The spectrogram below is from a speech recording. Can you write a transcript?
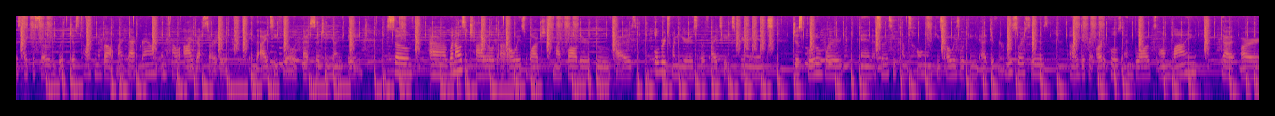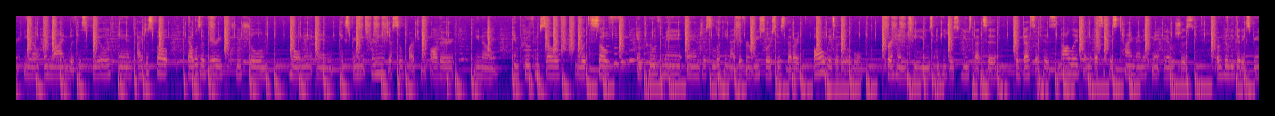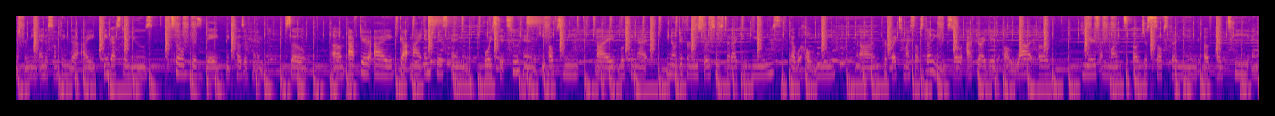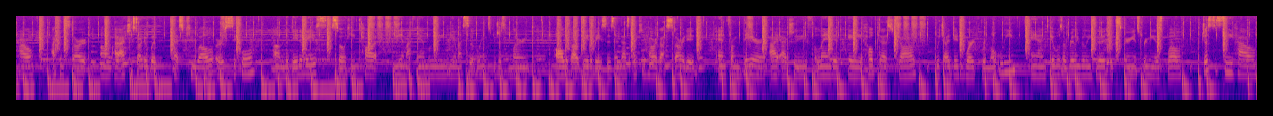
this episode with just talking about my background and how I got started in the IT field at such a young age. So, uh, when I was a child, I always watched my father, who has over 20 years of IT experience, just go to work. And as soon as he comes home, he's always looking at different resources, uh, different articles, and blogs online that are, you know, in line with his field. And I just felt that was a very crucial moment and experience for me just to watch my father, you know, improve himself with self improvement and just looking at different resources that are always available for him to use. And he just used that to the best of his knowledge and the best of his time management. And it was just a really good experience for me. And it's something that I think I still use till this day because of him. So um, after I got my interest and voiced it to him, he helps me by looking at you know different resources that I can use that will help me um, perfect myself studying. So after I did a lot of years and months of just self studying of IT and how I can start. Um, I actually started with SQL or SQL, um, the database. So he taught me and my family, me and my siblings, we just learned all about databases, and that's actually how I got started. And from there, I actually landed a help desk job, which I did work remotely, and it was a really, really good experience for me as well, just to see how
